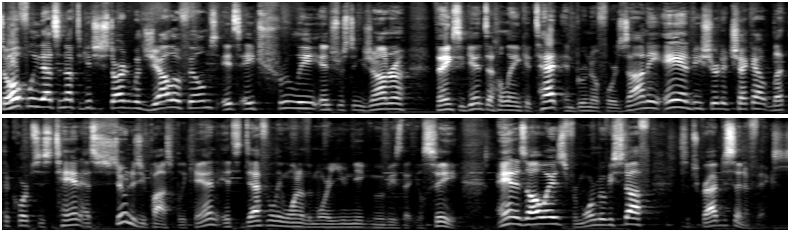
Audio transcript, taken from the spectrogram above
So hopefully that's enough to get you started with Giallo films. It's a truly interesting genre. Thanks again to Helene Cattet and Bruno Forzani, and be sure to check out Let the Corpses Tan as soon as you possibly can. It's definitely one of the more unique movies that you'll see. And as always, for more movie stuff, subscribe to CineFix.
